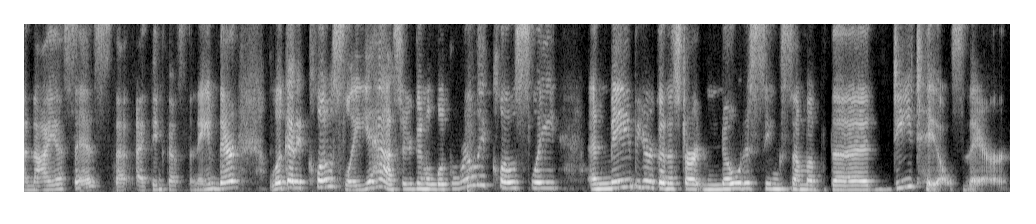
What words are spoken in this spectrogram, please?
Anaya says that I think that's the name there. Look at it closely. Yeah, so you're going to look really closely and maybe you're going to start noticing some of the details there.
